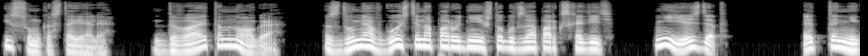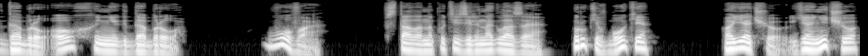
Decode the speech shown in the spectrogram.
и сумка стояли. Два – это много. С двумя в гости на пару дней, чтобы в зоопарк сходить, не ездят. Это не к добру, ох, не к добру. Вова. Встала на пути зеленоглазая. Руки в боки. А я чё? Я ничего.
